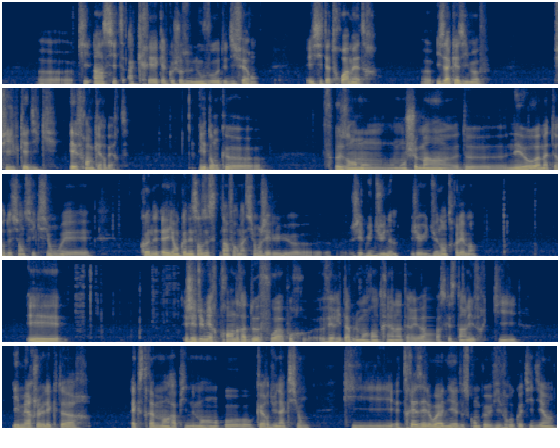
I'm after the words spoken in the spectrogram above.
euh, qui incite à créer quelque chose de nouveau, de différent. Et il citait trois maîtres, Isaac Asimov, Philippe Dick et Frank Herbert. Et donc, euh, faisant mon, chemin euh, de néo-amateur de science-fiction et ayant connaissance de cette information, j'ai lu, j'ai lu Dune, j'ai eu Dune entre les mains. Et j'ai dû m'y reprendre à deux fois pour véritablement rentrer à l'intérieur, parce que c'est un livre qui immerge le lecteur extrêmement rapidement au, cœur d'une action qui est très éloignée de ce qu'on peut vivre au quotidien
